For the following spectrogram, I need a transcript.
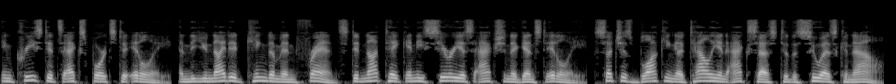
increased its exports to Italy, and the United Kingdom and France did not take any serious action against Italy, such as blocking Italian access to the Suez Canal.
